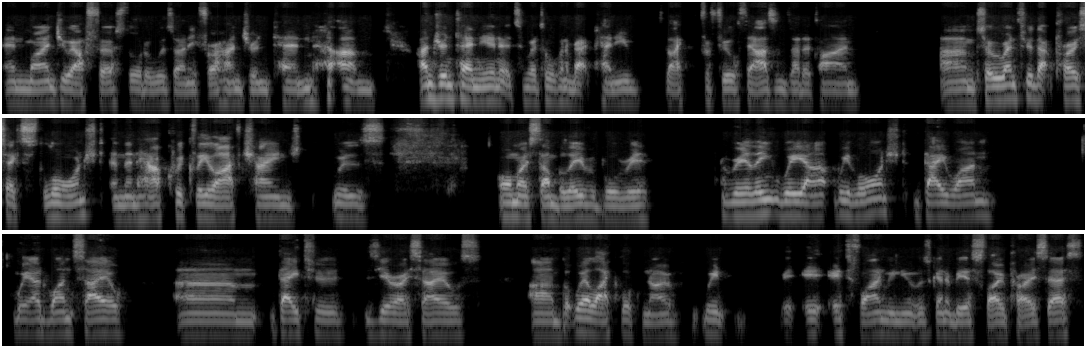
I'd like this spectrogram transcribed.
And mind you, our first order was only for 110, um, 110 units, and we're talking about can you like fulfill thousands at a time. Um, so we went through that process, launched, and then how quickly life changed was almost unbelievable. Really, we uh, we launched day one, we had one sale. Um, day two, zero sales. Um, but we're like, look, no, we it, it's fine. We knew it was going to be a slow process.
